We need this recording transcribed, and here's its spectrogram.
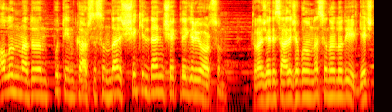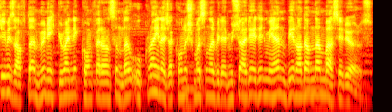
alınmadığın Putin karşısında şekilden şekle giriyorsun. Trajedi sadece bununla sınırlı değil. Geçtiğimiz hafta Münih Güvenlik Konferansı'nda Ukraynaca konuşmasına bile müsaade edilmeyen bir adamdan bahsediyoruz.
